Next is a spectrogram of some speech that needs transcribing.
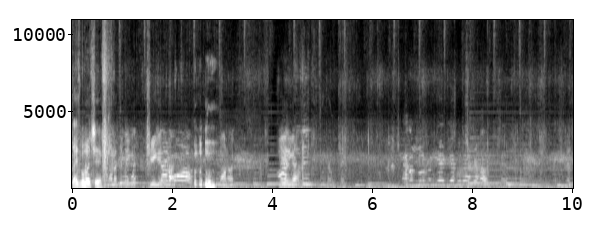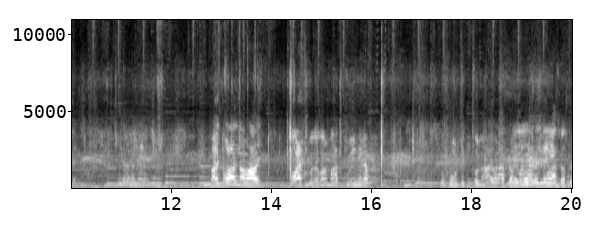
সাইজ মনে হচ্ছে? মনে মনে ভাই জড়াস না ভাই। জড়াচ্ছি বলে আমার মাছ ধুই নিলাম। তো ঘুরতে কি করবি? না, এবার আসতে এবার হয়ে গেছে এবার আস্তে আস্তে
